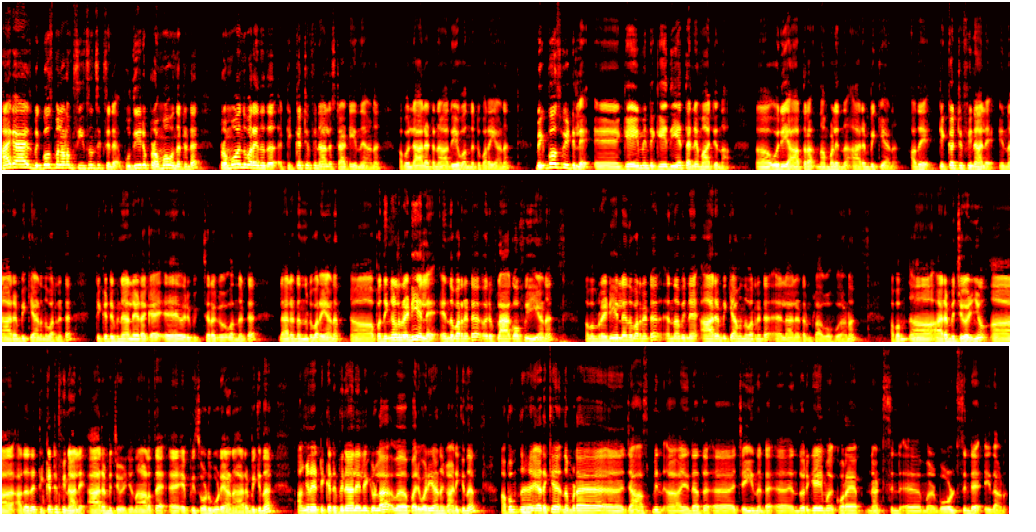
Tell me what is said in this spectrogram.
Hi guys big boss Malayalam season സിക്സിന്റെ പുതിയൊരു promo വന്നിട്ടുണ്ട്. Promo എന്ന് പറയുന്നത് ടിക്കറ്റ് ഫിനാലെ സ്റ്റാർട്ട് ചെയ്യുന്നതാണ്. അപ്പോൾ ലാലേട്ടൻ ആദ്യം വന്നിട്ട് പറയാണ് ബിഗ് ബോസ് വീട്ടിലെ ഗെയിമിന്റെ ഗതിയെ തന്നെ മാറ്റുന്ന ഒരു യാത്ര നമ്മൾ ഇന്ന് ആരംഭിക്കുകയാണ്. അതെ ടിക്കറ്റ് ഫിനാലെ ഇന്ന് ആരംഭിക്കുകയാണെന്ന് പറഞ്ഞിട്ട് ടിക്കറ്റ് ഫിനാലയുടെ ഒക്കെ ഒരു പിക്ചറൊക്കെ വന്നിട്ട് ലാലേട്ടൻ എന്നിട്ട് പറയാണ് അപ്പോൾ നിങ്ങൾ റെഡിയല്ലേ എന്ന് പറഞ്ഞിട്ട് ഒരു ഫ്ലാഗ് ഓഫ് ചെയ്യാണ്. അപ്പം റെഡിയല്ലേ എന്ന് പറഞ്ഞിട്ട് എന്നാൽ പിന്നെ ആരംഭിക്കാമെന്ന് പറഞ്ഞിട്ട് ലാലേട്ടൻ ഫ്ലാഗ് ഓഫ് ആണ്. അപ്പം ആരംഭിച്ചു കഴിഞ്ഞു. അതായത് ടിക്കറ്റ് ഫിനാലെ ആരംഭിച്ചു കഴിഞ്ഞു. നാളത്തെ എപ്പിസോഡ് കൂടെയാണ് ആരംഭിക്കുന്നത്. അങ്ങനെ ടിക്കറ്റ് ഫിനാലയിലേക്കുള്ള പരിപാടിയാണ് കാണിക്കുന്നത്. അപ്പം ഇടയ്ക്ക് നമ്മുടെ ജാസ്മിൻ അതിന്റെ അകത്ത് ചെയ്യുന്നുണ്ട്. എന്തോ ഒരു ഗെയിം കുറേ നട്ട്സിന്റെ ബോൾട്ട്സിന്റെ ഇതാണ്.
